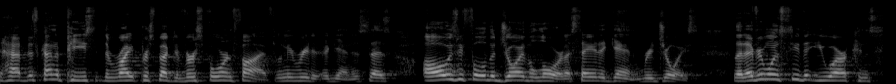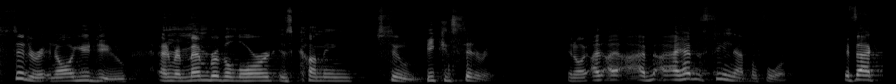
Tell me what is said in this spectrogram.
to have this kind of peace, the right perspective. Verse 4 and 5. Let me read it again. It says, Always be full of the joy of the Lord. I say it again, rejoice. Let everyone see that you are considerate in all you do, and remember the Lord is coming soon. Be considerate. You know, I, I, I haven't seen that before. In fact,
